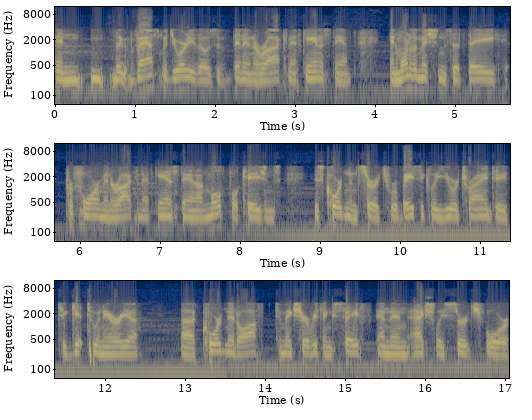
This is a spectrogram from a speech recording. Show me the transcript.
And the vast majority of those have been in Iraq and Afghanistan. And one of the missions that they perform in Iraq and Afghanistan on multiple occasions is cordon and search, where basically you are trying to, to get to an area, uh, cordon it off to make sure everything's safe, and then actually search for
